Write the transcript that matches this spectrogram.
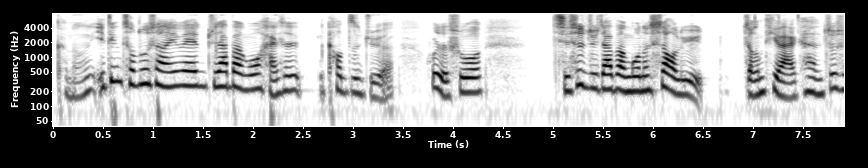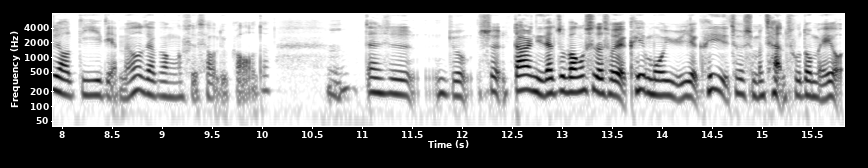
可能一定程度上，因为居家办公还是靠自觉，或者说，其实居家办公的效率整体来看就是要低一点，没有在办公室效率高的。嗯，但是你就是当然你在坐办公室的时候也可以摸鱼，也可以就什么产出都没有。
